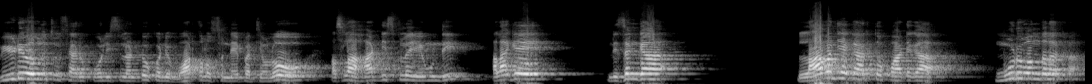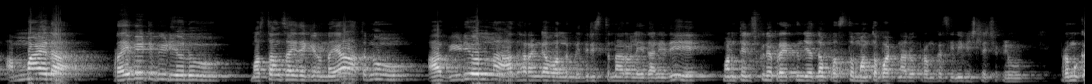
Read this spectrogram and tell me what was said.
వీడియోలను చూశారు పోలీసులు అంటూ కొన్ని వార్తలు వస్తున్న నేపథ్యంలో అసలు ఆ హార్డ్ డిస్క్లో ఏముంది? అలాగే నిజంగా లావణ్య గారితో పాటుగా మూడు వందల అమ్మాయిల ప్రైవేట్ వీడియోలు మస్తాన్ సాయి దగ్గర ఉన్నాయా? అతను ఆ వీడియోలను ఆధారంగా వాళ్ళు బెదిరిస్తున్నారా లేదా అనేది మనం తెలుసుకునే ప్రయత్నం చేద్దాం. ప్రస్తుతం మనతో పాటు ఉన్నారు ప్రముఖ సినీ విశ్లేషకులు ప్రముఖ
